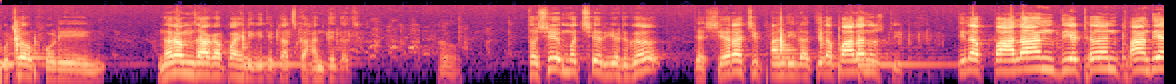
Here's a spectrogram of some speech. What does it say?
कुठं फोडीन? नरम जागा पाहिली की ती टचका हानतेतच हो. तसे मच्छर येटग त्या शेराची फांदीला तिला पाला नसती. तिला पालान देठण फांद्या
